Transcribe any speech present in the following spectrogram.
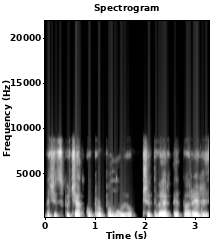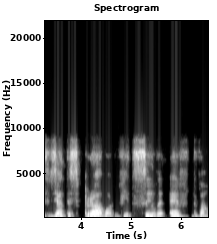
Значить, спочатку пропоную четвертий переріз взяти справа від сили F2.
